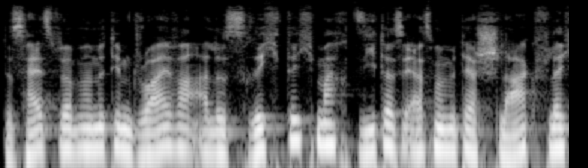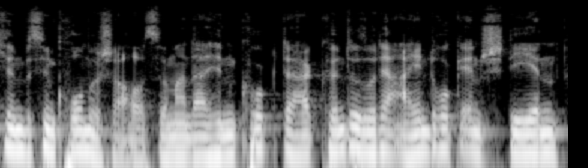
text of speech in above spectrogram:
Das heißt, wenn man mit dem Driver alles richtig macht, sieht das erstmal mit der Schlagfläche ein bisschen komisch aus. Wenn man da hinguckt, da könnte so der Eindruck entstehen,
